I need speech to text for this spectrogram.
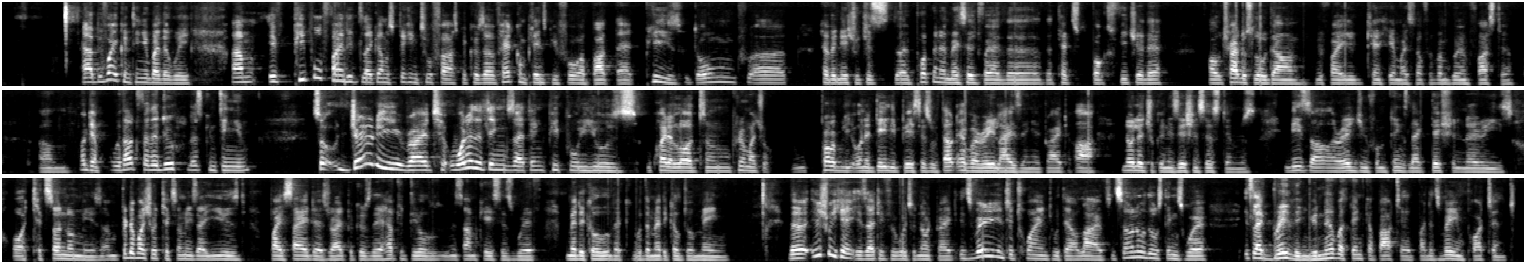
Uh, before I continue, by the way, um, if people find it like I'm speaking too fast, because I've had complaints before about that, please don't uh, have an issue. Just uh, put me a message via the, the text box feature there. I'll try to slow down if I can't hear myself if I'm going faster. Um, okay, without further ado, let's continue. So generally, right, one of the things I think people use quite a lot, um, pretty much probably on a daily basis without ever realizing it, right, are knowledge organization systems. These are ranging from things like dictionaries or taxonomies. I'm pretty much sure taxonomies are used by CIDRs, right, because they have to deal in some cases with medical, like with the medical domain. The issue here is that if you were to note, right, it's very intertwined with our lives. It's one of those things where it's like breathing. You never think about it, but it's very important.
